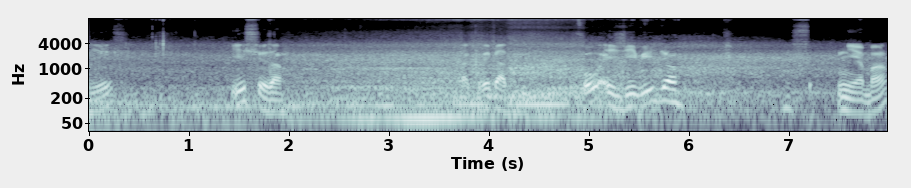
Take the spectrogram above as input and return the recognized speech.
Есть. И сюда. Так, ребят, Full HD видео с неба,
